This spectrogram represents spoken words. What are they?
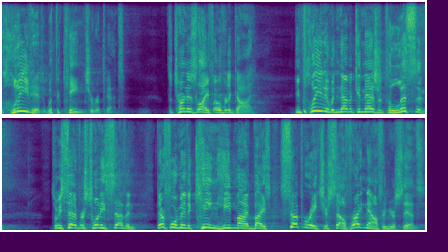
pleaded with the king to repent, to turn his life over to God. He pleaded with Nebuchadnezzar to listen. So he said, verse 27, therefore may the king heed my advice. Separate yourself right now from your sins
